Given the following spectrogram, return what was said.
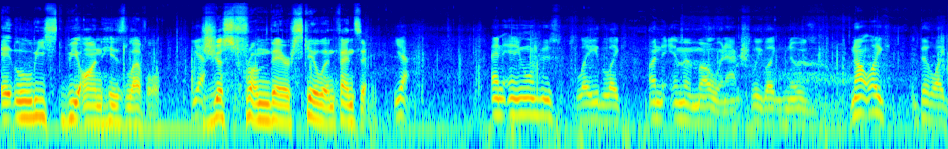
at least be on his level, Yeah. just from their skill in fencing. yeah. And anyone who's played like an MMO and actually like knows, not like the like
